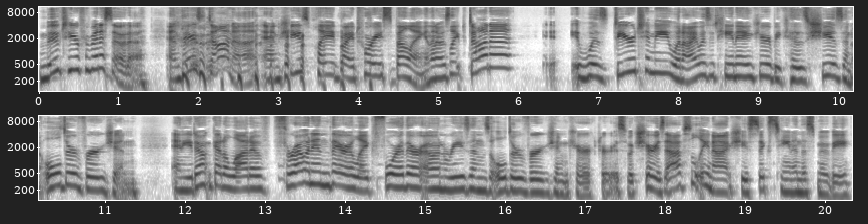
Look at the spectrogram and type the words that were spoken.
moved here from Minnesota and there's Donna and she's played by Tori Spelling and then I was like Donna it- it was dear to me when I was a teenager because she is an older version and you don't get a lot of thrown in there like for their own reasons older version characters which sure is absolutely not she's 16 in this movie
